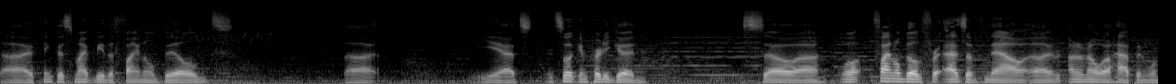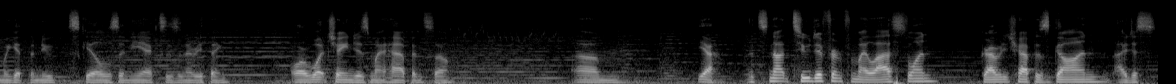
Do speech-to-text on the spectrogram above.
Uh, I think this might be the final build. Uh, yeah, it's it's looking pretty good. So, uh, well, final build for as of now. Uh, I don't know what'll happen when we get the new skills and EXs and everything or what changes might happen. So, um, yeah, it's not too different from my last one. Gravity Trap is gone. I just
